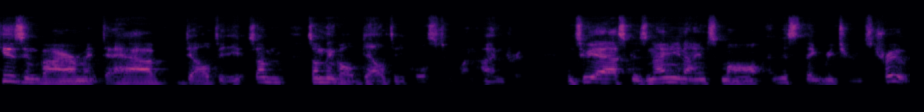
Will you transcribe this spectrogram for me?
his environment to have delta, some, something called delta equals to 100. And so he asks, is 99 small? And this thing returns true.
